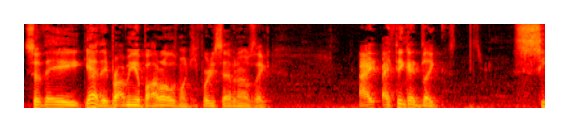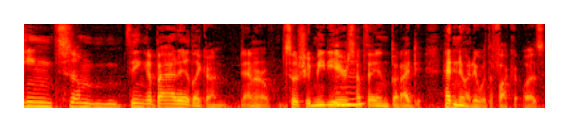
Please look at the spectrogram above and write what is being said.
So they yeah they brought me a bottle of Monkey Forty Seven. I was like, I I think I'd like seen something about it like on I don't know social media or something, but I d- had no idea what the fuck it was.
